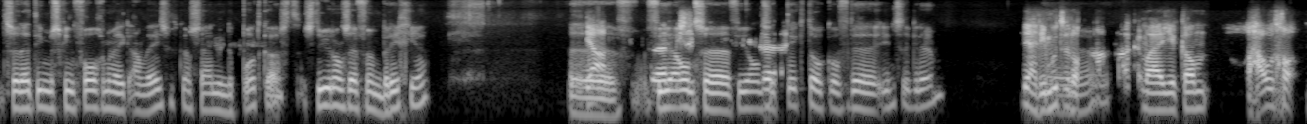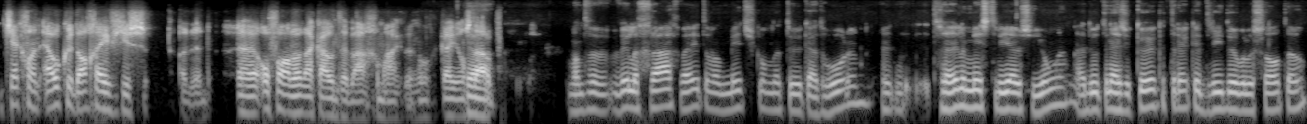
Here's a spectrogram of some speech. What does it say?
zodat hij misschien volgende week aanwezig kan zijn in de podcast. Stuur ons even een berichtje. Eh, Ja. via, Eh, onze, via onze TikTok of de Instagram. ja die moeten we nog Eh, aanmaken. Maar je kan. Hou, gewoon- check gewoon elke dag eventjes. Eh, of we al een account hebben aangemaakt. En dan kan je ons Ja. daarop. Want we willen graag weten, want Mitch komt natuurlijk uit Horen. Het is een hele mysterieuze jongen. Hij doet ineens een kurkentrekker, drie dubbele salto.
